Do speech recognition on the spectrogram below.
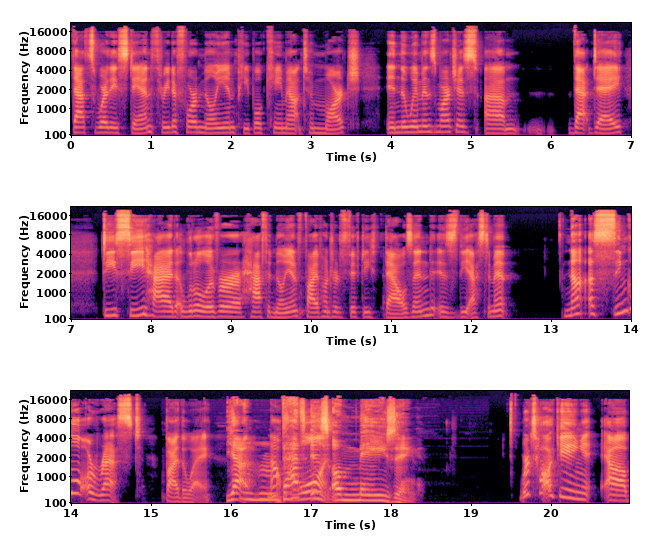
that's where they stand. Three to four million people came out to march in the women's marches um, that day. DC had a little over half a million, 550,000 is the estimate. Not a single arrest, by the way. Yeah, mm-hmm. that one. is amazing. We're talking a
